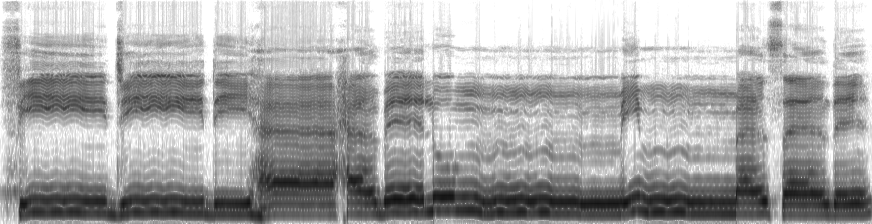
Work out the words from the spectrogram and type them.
في جيدها حبل من مسد.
